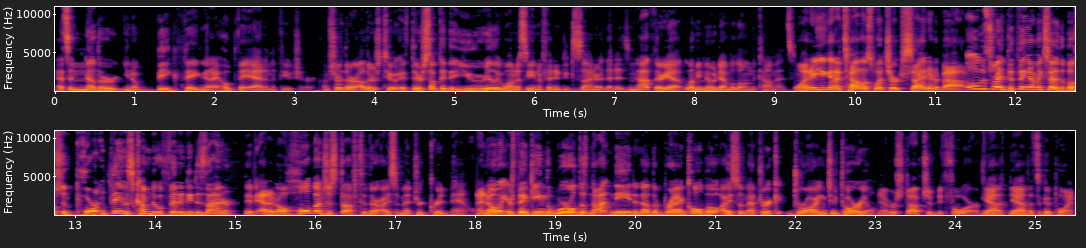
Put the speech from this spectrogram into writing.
that's another you know big thing that I hope they add in the future. I'm sure there are others too. If there's something that you really want to see in Affinity Designer that is not there yet, let me know down below in the comments. When are you gonna tell us what you're excited about? Oh, that's right. The thing I'm excited. The most important thing that's come to Affinity Designer. They've added a whole bunch of stuff to their isometric grid panel. I know what you're thinking. The world does not need another Brad Colbow isometric drawing tutorial. Never stopped you before. Yeah, yeah, that's a good point.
